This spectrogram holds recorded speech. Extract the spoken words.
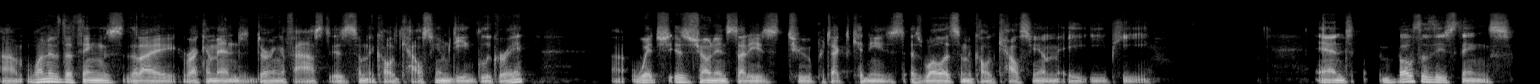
Um, one of the things that I recommend during a fast is something called calcium D glucarate, uh, which is shown in studies to protect kidneys, as well as something called calcium AEP. And both of these things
